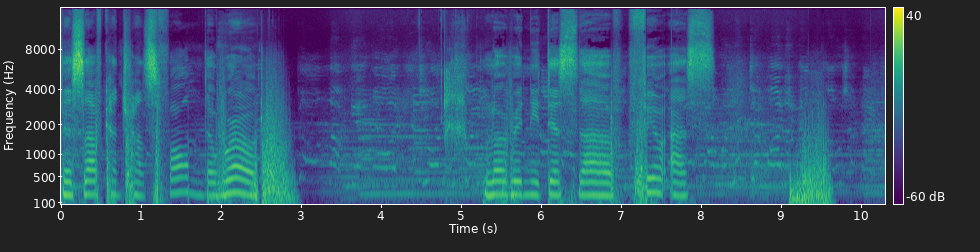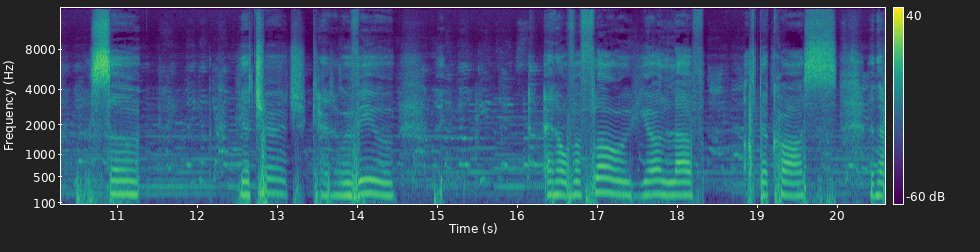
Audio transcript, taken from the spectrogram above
This love can transform the world. Lord, we need this love. Fill us so your church can reveal and overflow your love of the cross and the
